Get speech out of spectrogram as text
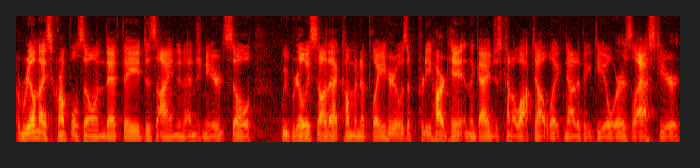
a real nice crumple zone that they designed and engineered. So we really saw that come into play here. It was a pretty hard hit, and the guy just kind of walked out like not a big deal. Whereas last year,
